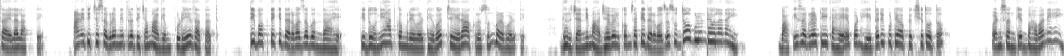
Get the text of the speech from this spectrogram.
जायला लागते आणि तिचे सगळे मित्र तिच्यामागे पुढे जातात. ती बघते की दरवाजा बंद आहे. ती दोन्ही हात कमरेवर ठेवत चेहरा आक्रसून बडबडते घरच्यांनी माझ्या वेलकमसाठी दरवाजासुद्धा उघडून ठेवला नाही. बाकी सगळं ठीक आहे पण हे तरी कुठे अपेक्षित होतं? पण संकेत भावानेही.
